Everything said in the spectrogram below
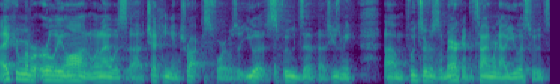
I can remember early on when I was uh, checking in trucks for it was U.S. Foods, uh, excuse me, um, Food Services America at the time. We're now U.S. Foods.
